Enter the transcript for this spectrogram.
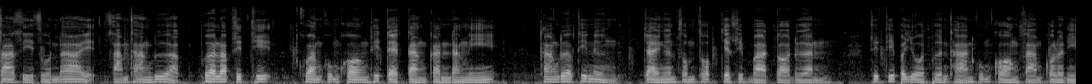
ตรา 40 ได้ 3 ทางเลือก เพื่อรับสิทธิความคุ้มครองที่แตกต่างกันดังนี้ ทางเลือกที่ 1 จ่ายเงินสมทบ 70 บาทต่อเดือน สิทธิประโยชน์พื้นฐานคุ้มครอง 3 กรณี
